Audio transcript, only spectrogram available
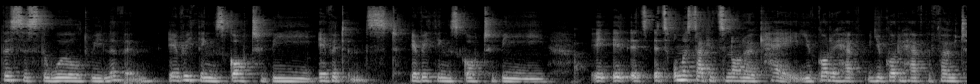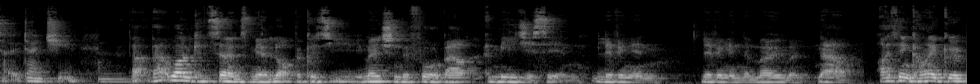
this is the world we live in. Everything's got to be evidenced. Everything's got to be. It, it, it's it's almost like it's not okay. You've got to have you've got to have the photo, don't you? That that one concerns me a lot because you, you mentioned before about immediacy and living in living in the moment. Now, I think I grew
